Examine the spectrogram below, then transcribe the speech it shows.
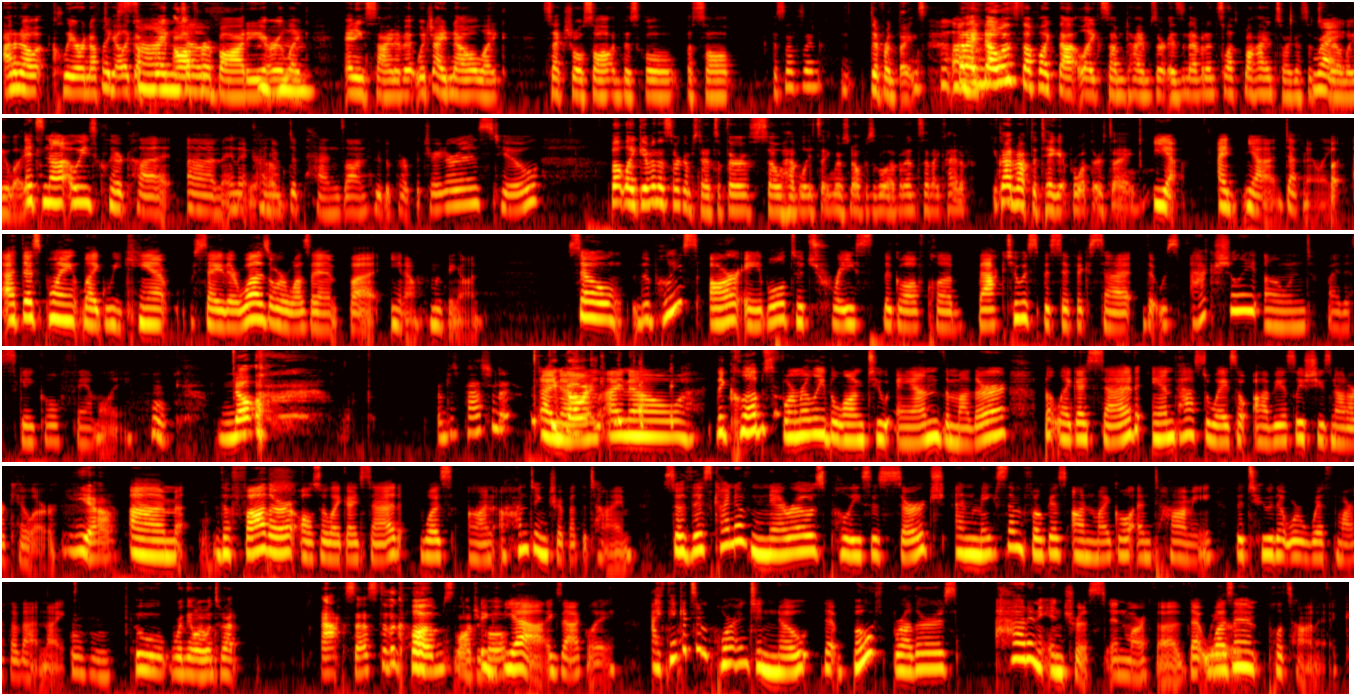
I don't know, clear enough Like to get like a print signs off her of- body or like Mhm. any sign of it, which I know like sexual assault and physical assault is not the same different things. But I know with stuff like that, like sometimes there isn't evidence left behind, so I guess it's right. really like it's not always clear cut, um, and it kind of depends on who the perpetrator is too. But like given the circumstance if they're so heavily saying there's no physical evidence, then I kind of you kind of have to take it for what they're saying. Yeah. I yeah, definitely. But at this point, like we can't say there was or wasn't, but you know, moving on. So the police are able to trace the golf club back to a specific set that was actually owned by the Skakel family. Hmm. No I'm just passionate. I know, going. I know. The clubs formerly belonged to Anne, the mother, but like I said, Anne passed away, so obviously she's not our killer. Yeah. Um, the father, also like I said, was on a hunting trip at the time. So this kind of narrows police's search and makes them focus on Michael and Tommy, the two that were with Martha that night. Who were the only ones who had access to the clubs, logical. Yeah, exactly. I think it's important to note that both brothers had an interest in Martha that wasn't platonic.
